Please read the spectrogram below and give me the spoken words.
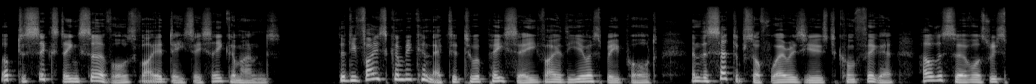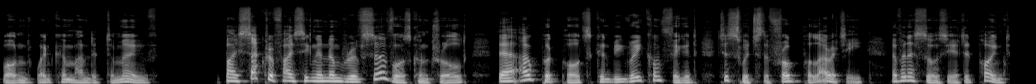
up to 16 servos via DCC commands. The device can be connected to a PC via the USB port, and the setup software is used to configure how the servos respond when commanded to move. By sacrificing the number of servos controlled, their output ports can be reconfigured to switch the frog polarity of an associated point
